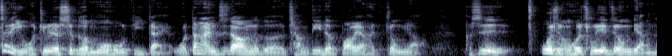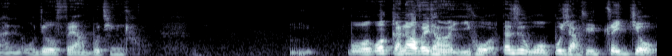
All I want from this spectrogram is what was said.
这里我觉得是个模糊地带。我当然知道那个场地的保养很重要，可是为什么会出现这种两难，我就非常不清楚。我我感到非常的疑惑，但是我不想去追究，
